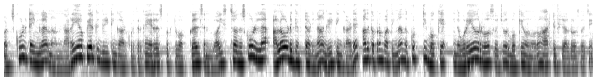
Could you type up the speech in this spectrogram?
பட் ஸ்கூல் டைமில் நான் நிறைய பேருக்கு க்ரீட்டிங் கார்டு கொடுத்துருக்கேன் irrespective of girls and boys so அந்த ஸ்கூலில் அலோவ்டு கிஃப்ட் அப்படின்னா க்ரீட்டிங் கார்டு அதுக்கப்புறம் பார்த்தீங்கன்னா அந்த குட்டி பொக்கே இந்த ஒரே ஒரு ரோஸ் வச்சு ஒரு பொக்கே ஒன்று வரும் ஆர்டிஃபிஷியல் ரோஸ் வச்சு.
